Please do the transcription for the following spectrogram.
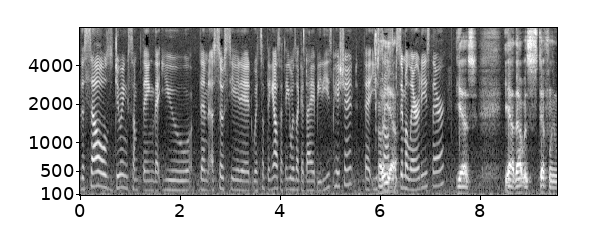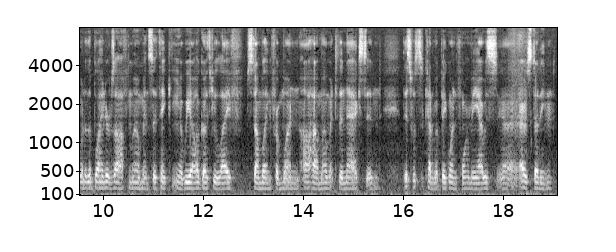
the cells doing something that you then associated with something else. I think it was like a diabetes patient that you oh, saw yeah. some similarities there. Yes. Yeah, that was definitely one of the blinders off moments. I think, you know, we all go through life stumbling from one aha moment to the next and this was kind of a big one for me. I was uh, I was studying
